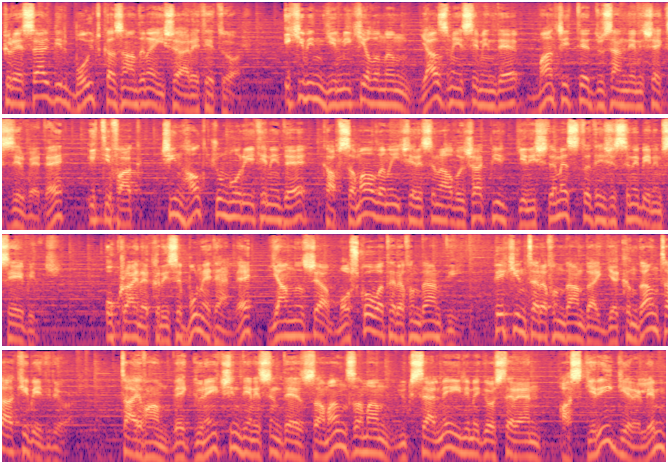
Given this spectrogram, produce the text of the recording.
küresel bir boyut kazandığına işaret ediyor. 2022 yılının yaz mevsiminde Madrid'de düzenlenecek zirvede ittifak Çin Halk Cumhuriyeti'ni de kapsama alanı içerisine alacak bir genişleme stratejisini benimseyebilir. Ukrayna krizi bu nedenle yalnızca Moskova tarafından değil, Pekin tarafından da yakından takip ediliyor. Tayvan ve Güney Çin denizinde zaman zaman yükselme eğilimi gösteren askeri gerilim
